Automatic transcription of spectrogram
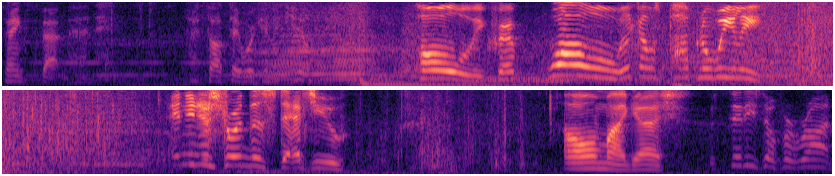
Thanks, Batman. I thought they were gonna kill me. Holy crap! Whoa! That guy was popping a wheelie, and he destroyed the statue. Oh my gosh! The city's overrun.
